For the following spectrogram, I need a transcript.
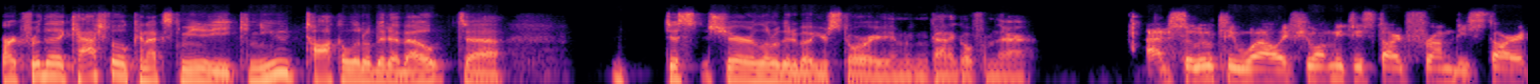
Mark, for the Cashflow Canucks community, can you talk a little bit about, uh, just share a little bit about your story and we can kind of go from there? Absolutely. Well, if you want me to start from the start,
